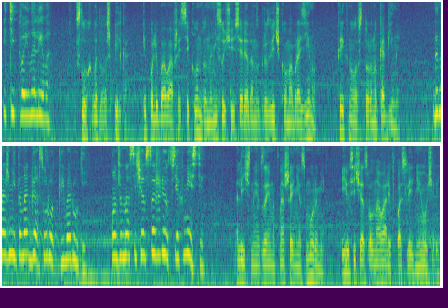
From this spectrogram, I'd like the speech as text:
идти твою налево!» Вслух выдала шпилька и, полюбовавшись секунду на несущуюся рядом с грузовичком абразину, крикнула в сторону кабины. «Да нажми ты на газ, урод криворукий! Он же нас сейчас сожрет всех вместе!» Личные взаимоотношения с Мурами ее сейчас волновали в последнюю очередь.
